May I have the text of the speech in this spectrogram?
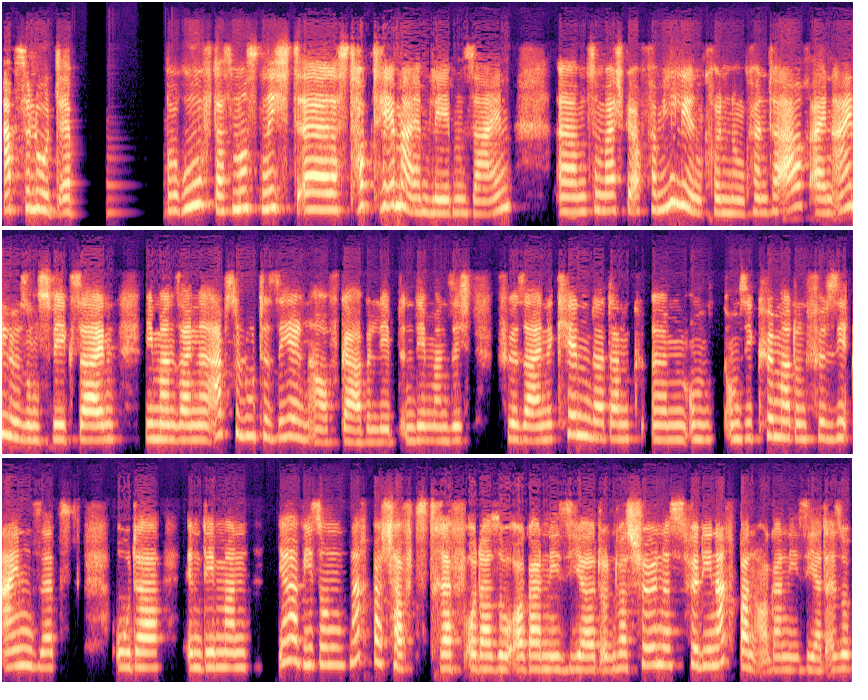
absolut. Der Beruf, das muss nicht äh, das Top-Thema im Leben sein. Ähm, zum Beispiel auch Familiengründung könnte auch ein Einlösungsweg sein, wie man seine absolute Seelenaufgabe lebt, indem man sich für seine Kinder dann ähm, um, um sie kümmert und für sie einsetzt oder indem man ja, wie so ein Nachbarschaftstreff oder so organisiert und was Schönes für die Nachbarn organisiert. Also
